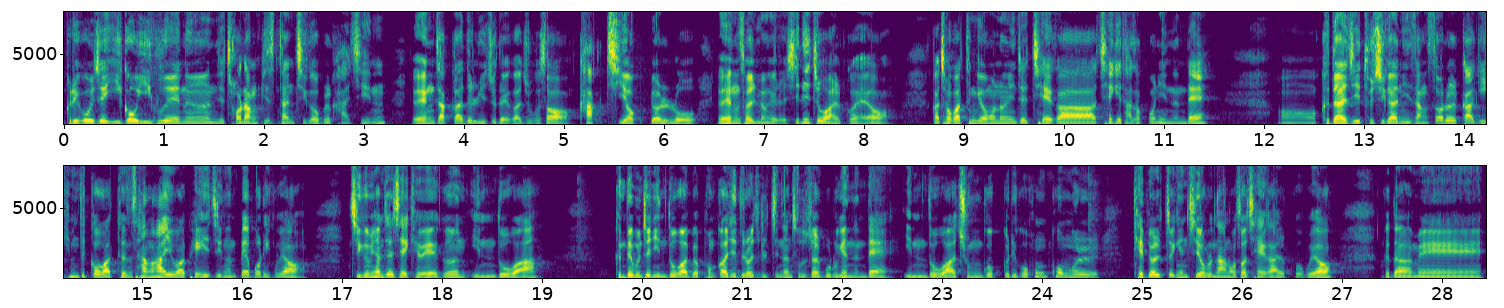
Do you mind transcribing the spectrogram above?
그리고 이제 이거 이후에는 이제 저랑 비슷한 직업을 가진 여행 작가들 위주로 해가지고서 각 지역별로 여행 설명회를 시리즈화 할 거예요. 그러니까 저 같은 경우는 이제 제가 책이 다섯 권이 있는데 어, 그다지 두 시간 이상 썰을 까기 힘들 것 같은 상하이와 베이징은 빼버리고요. 지금 현재 제 계획은 인도와 근데 문제는 인도가 몇 번까지 늘어질지는 저도 잘 모르겠는데 인도와 중국 그리고 홍콩을 개별적인 지역으로 나눠서 제가 할 거고요. 그 다음에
